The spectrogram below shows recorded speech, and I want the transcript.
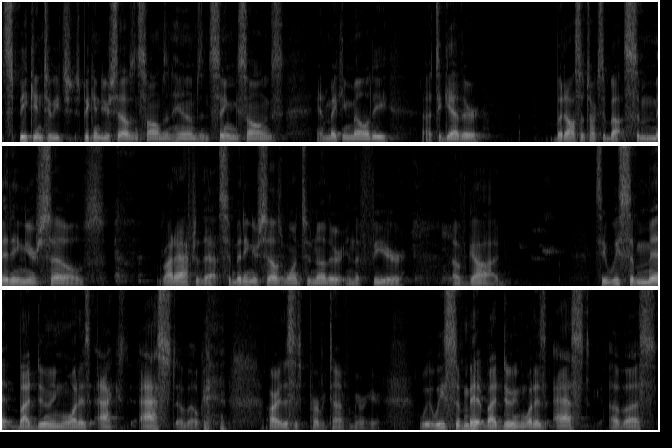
speaking to each, speaking to yourselves in psalms and hymns and singing songs and making melody uh, together but it also talks about submitting yourselves, right after that, submitting yourselves one to another in the fear of God. See, we submit by doing what is asked of us. Okay, all right, this is perfect time for me right here. We, we submit by doing what is asked of us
